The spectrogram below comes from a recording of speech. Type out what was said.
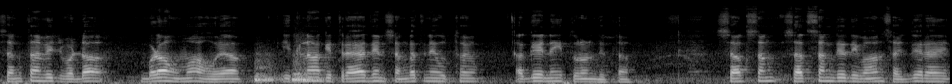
ਸੰਗਤਾਂ ਵਿੱਚ ਵੱਡਾ, ਬੜਾ ਹੁਮਾ ਹੋਇਆ। ਇੱਕ ਨਾ ਕਿ ਤਰੇ ਦਿਨ ਸੰਗਤ ਨੇ ਉੱਥੋਂ ਅੱਗੇ ਨਹੀਂ ਤੁਰਨ ਦਿੱਤਾ। ਸਤਸੰਗ ਸਤਸੰਗ ਦੇ ਦੀਵਾਨ ਸਜਦੇ ਰਹੇ।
